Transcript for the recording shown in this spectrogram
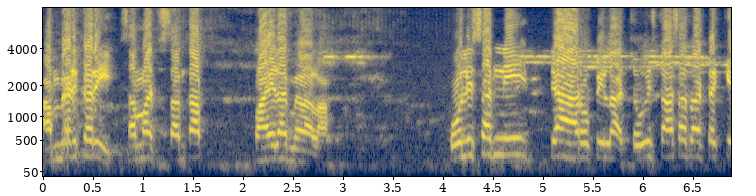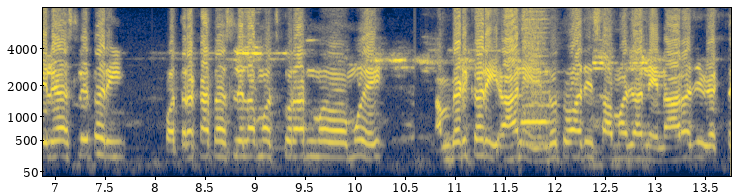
आंबेडकरी समाज संताप पाहायला मिळाला. पोलिसांनी त्या आरोपीला चोवीस तासात अटक केले असले तरी पत्रकात असलेल्या मजकुरांमुळे आंबेडकरी आणि हिंदुत्ववादी समाजाने नाराजी व्यक्त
